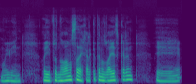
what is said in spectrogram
Muy bien. Oye, pues no vamos a dejar que te nos vayas, Karen. Eh,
